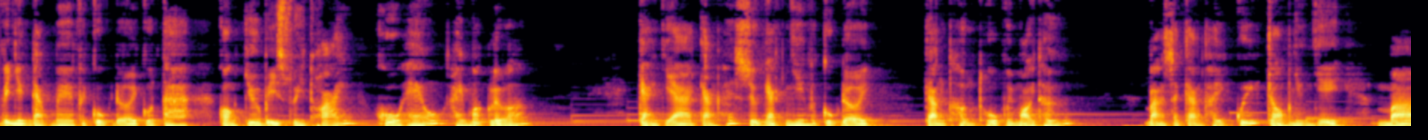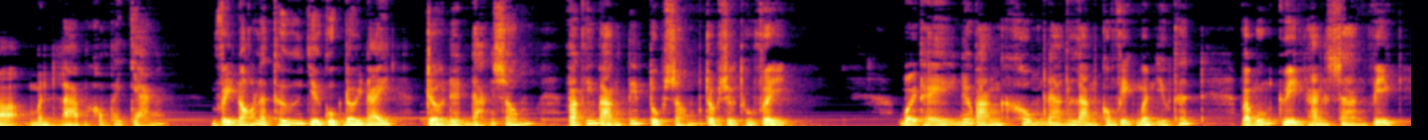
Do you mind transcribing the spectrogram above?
Vì những đam mê với cuộc đời của ta còn chưa bị suy thoái, khô héo hay mất lửa. Càng già càng hết sự ngạc nhiên với cuộc đời, càng thân thuộc với mọi thứ bạn sẽ càng thấy quý trọng những gì mà mình làm không thấy chán. Vì nó là thứ giữ cuộc đời này trở nên đáng sống và khiến bạn tiếp tục sống trong sự thú vị. Bởi thế, nếu bạn không đang làm công việc mình yêu thích và muốn chuyển hẳn sang việc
